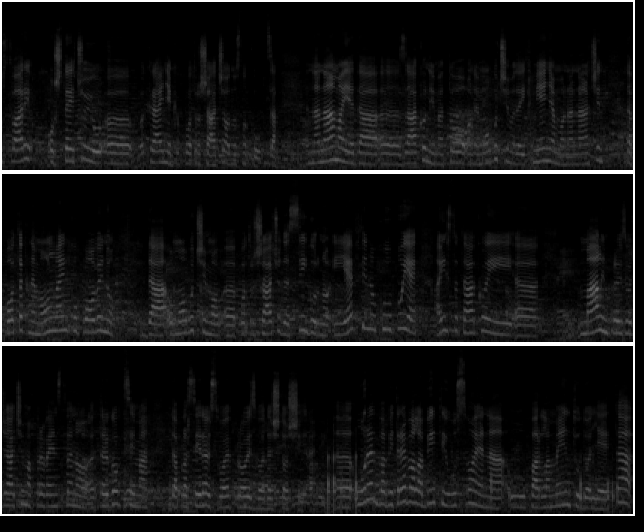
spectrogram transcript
u stvari oštećuju krajnjeg potrošača, odnosno kupca. Na nama je da zakonima to onemogućimo, da ih mijenjamo na način da potaknemo online kupovinu, da omogućimo potrošaču da sigurno i jeftino kupuje, a isto tako i malim proizvođačima, prvenstveno trgovcima, da plasiraju svoje proizvode što šire. Uredba bi trebala biti usvojena u parlamentu do ljeta,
